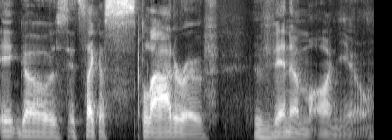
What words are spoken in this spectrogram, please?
it goes, it's like a splatter of venom on you.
